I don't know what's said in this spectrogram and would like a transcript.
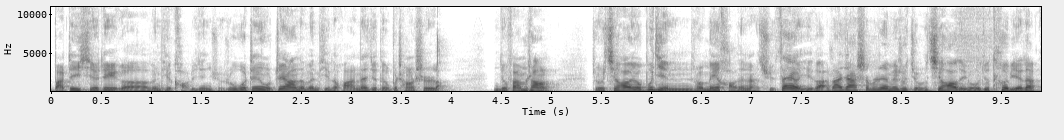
把这些这个问题考虑进去。如果真有这样的问题的话，那就得不偿失了，你就犯不上了。九十七号油不仅说没好在哪去，再有一个，大家是不是认为说九十七号的油就特别的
